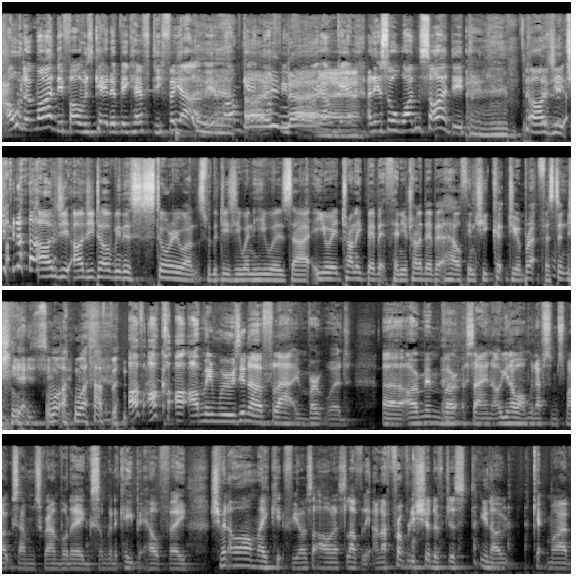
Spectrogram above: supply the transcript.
I wouldn't mind if I was getting a big hefty fee out of it, but I'm getting nothing for it. I'm getting, and it's all one sided. RG, RG, RG told me this story once with the GC when he was uh, you were trying to be a bit thin, you're trying to be a bit healthy, and she cooked you a breakfast, didn't she? Yeah, she what, what happened? I've, I I mean, we was in her flat in Brentwood. Uh, I remember saying, "Oh, you know what? I'm going to have some smoked salmon, scrambled eggs. I'm going to keep it healthy." She went, "Oh, I'll make it for you." I was like, "Oh, that's lovely." And I probably should have just, you know, kept my.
